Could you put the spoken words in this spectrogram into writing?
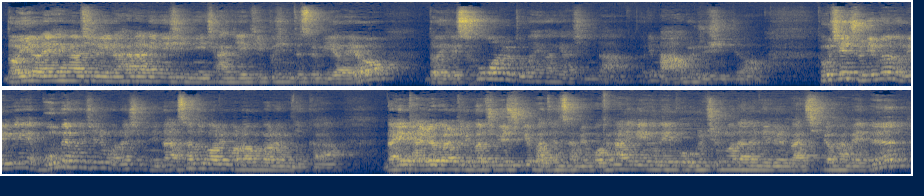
너희 안에 행하시는 이는 하나님이시니 자기의 기쁘신 뜻을 위하여 너에게 소원을 두고 행하게 하신다. 우리 마음을 주시죠. 동시에 주님은 우리에게 몸의 헌신을 원하십니다. 사도 바울이 뭐라고 말합니까? 나의 달려갈 길과 주의 주게 받은 삶이고 하나님의 은혜의 복음을 증언하는 일을 마치려 하면은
